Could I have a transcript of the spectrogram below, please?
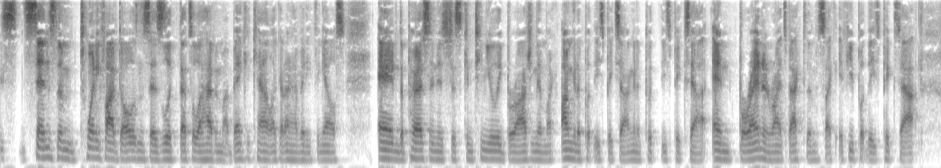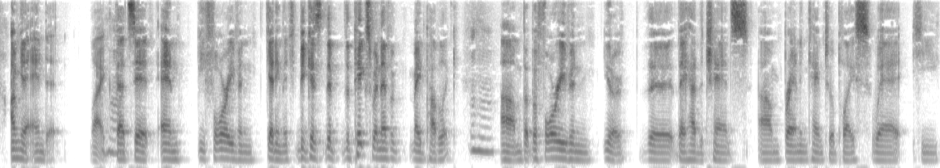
sends them twenty five dollars and says, "Look, that's all I have in my bank account. Like I don't have anything else." And the person is just continually barraging them, like, "I'm gonna put these pics out. I'm gonna put these pics out." And Brandon writes back to them, "It's like if you put these pics out, I'm gonna end it. Like that's it." And before even getting the because the the pics were never made public, um, but before even you know the they had the chance, um, Brandon came to a place where he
